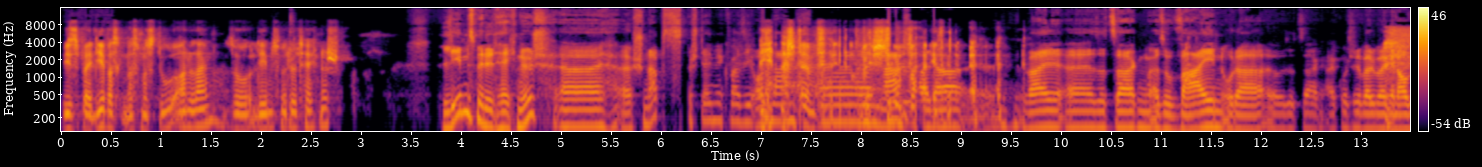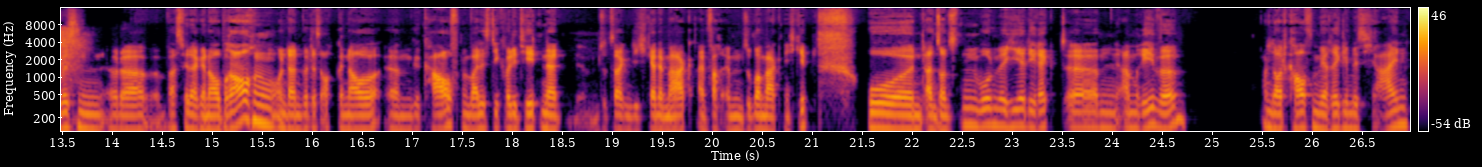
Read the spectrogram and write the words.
Wie ist es bei dir? Was, was machst du online, so lebensmitteltechnisch? Lebensmitteltechnisch, äh, äh, Schnaps bestellen wir quasi online. Ja, stimmt. Äh, nach, weil, da, äh, weil äh, sozusagen, also Wein oder äh, sozusagen Alkohol, weil wir genau wissen oder was wir da genau brauchen und dann wird es auch genau ähm, gekauft und weil es die Qualitäten sozusagen, die ich gerne mag, einfach im Supermarkt nicht gibt. Und ansonsten wohnen wir hier direkt ähm, am Rewe und dort kaufen wir regelmäßig ein.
